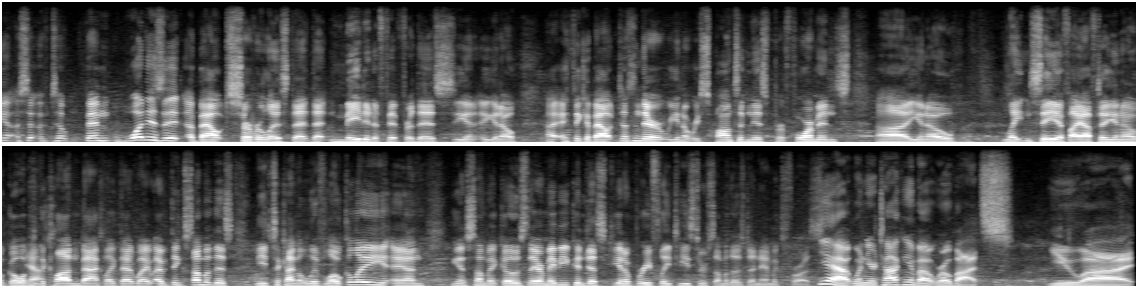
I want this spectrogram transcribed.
Yeah, so, so Ben, what is it about serverless that, that made it a fit for this? You, you know, I, I think about, doesn't there, you know, responsiveness, performance, uh, you know, latency if I have to, you know, go up yeah. to the cloud and back like that. I would think some of this needs to kind of live locally and, you know, some of it goes there. Maybe you can just, you know, briefly tease through some of those dynamics for us. Yeah, when you're talking about robots, you, uh,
